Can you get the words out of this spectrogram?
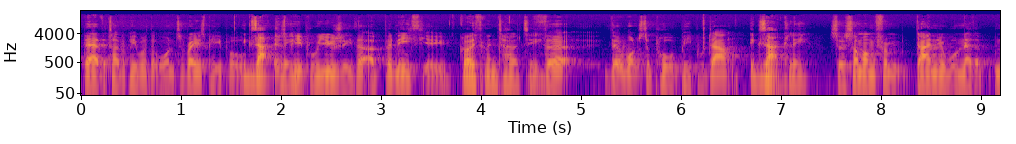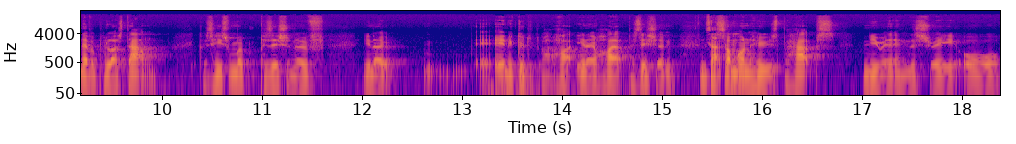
They're the type of people that want to raise people. Exactly. It's people usually that are beneath you growth mentality. that that wants to pull people down. Exactly. So someone from Daniel will never never pull us down because he's from a position of, you know, in a good hi- you know high up position. Exactly. Someone who's perhaps new in industry or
